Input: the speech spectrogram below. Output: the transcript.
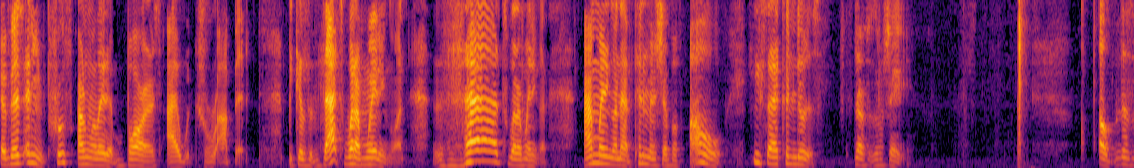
If there's any proof unrelated bars, I would drop it because that's what I'm waiting on. That's what I'm waiting on. I'm waiting on that penmanship of oh he said I couldn't do this. Jefferson Shady. Oh, this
